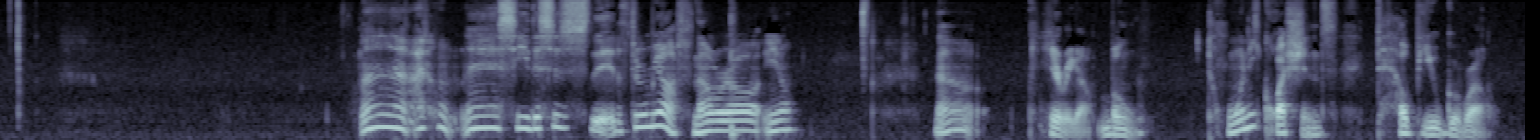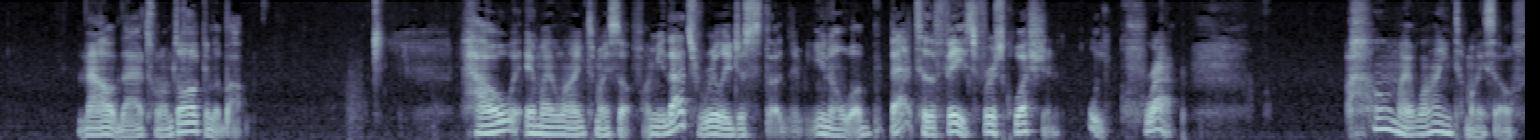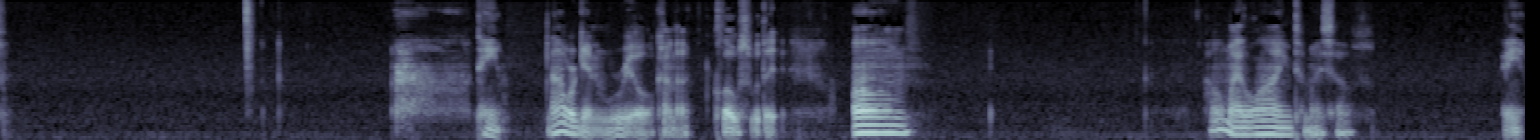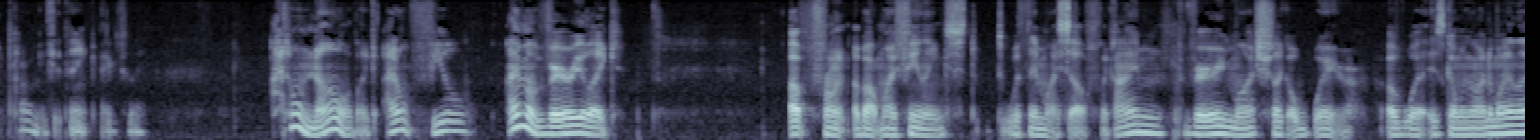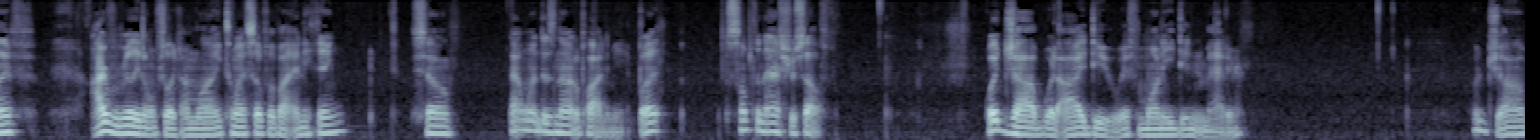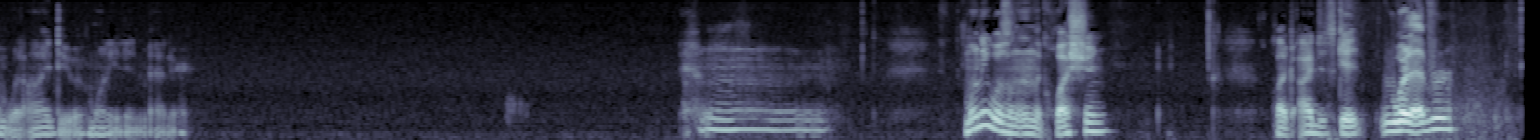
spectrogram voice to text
Uh, I don't eh, see. This is it threw me off. Now we're all you know. Now, here we go. Boom. Twenty questions to help you grow. Now that's what I'm talking about. How am I lying to myself? I mean, that's really just, uh, you know, a bat to the face. First question. Holy crap how am I lying to myself? Damn. Now we're getting real kind of close with it. Um How am I lying to myself? Damn, of makes you think actually. I don't know. Like I don't feel I'm a very like upfront about my feelings within myself. Like I'm very much like aware of what is going on in my life. I really don't feel like I'm lying to myself about anything. So that one does not apply to me. But something to ask yourself. What job would I do if money didn't matter? What job would I do if money didn't matter? Hmm money wasn't in the question, like I just get whatever.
